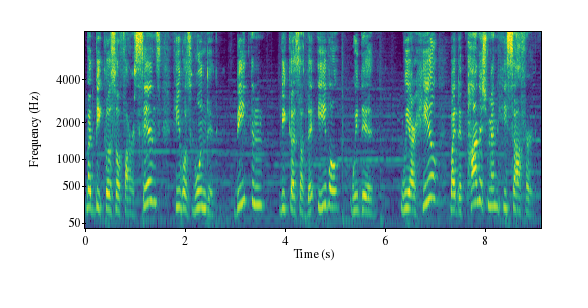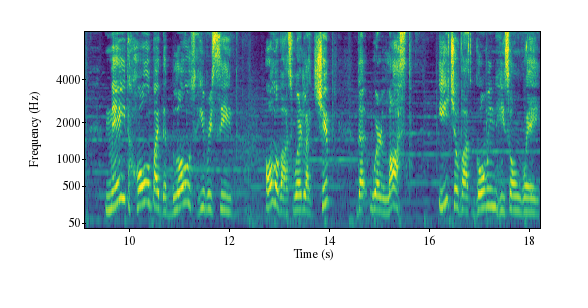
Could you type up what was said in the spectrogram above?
But because of our sins, he was wounded, beaten because of the evil we did. We are healed by the punishment he suffered made whole by the blows he received. All of us were like sheep that were lost, each of us going his own way.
